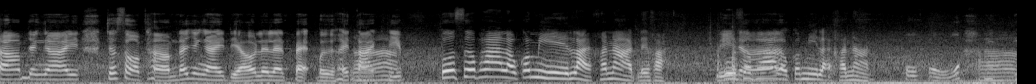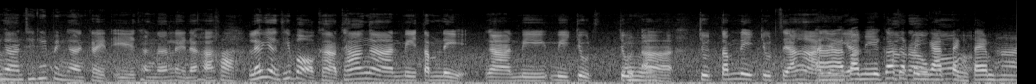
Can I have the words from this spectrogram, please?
ตามยังไง จะสอบถามได้ยังไง เดี๋ยวแลนแปะเบอร์ให้ใต้คลิป ตัวเสื้อผ้าเราก็มีหลายขนาดเลยค่ะนี่ตู้นะเสื้อผ้าเราก็มีหลายขนาด โอ้โหอ่างงานที่นี่เป็นงานเกรด A ทั้งนั้นเลยนะคะ ค่ะ แล้วอย่างที่บอกค่ะ ถ้างานมีตำหนิงานมีมีจุดจุดอือฮึ อ่าจุดตำหนิจุดเสียหายอย่างอ่าเงี้ยตอนนี้ก็จะเป็นการทแต่งแต้มให้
